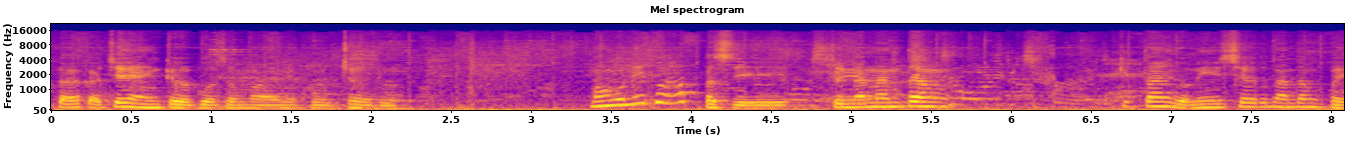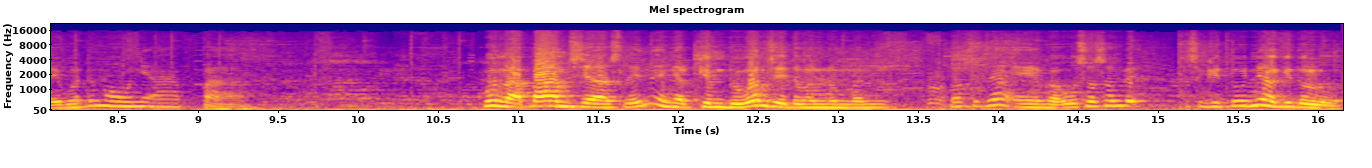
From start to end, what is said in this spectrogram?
Agak-agak jengkel gua sama ini bocah itu. Maunya itu apa sih? Dengan nantang kita Indonesia itu nantang Bayern itu maunya apa? gue nggak paham sih asli ini hanya game doang sih teman-teman. Maksudnya eh nggak usah sampai segitunya gitu loh.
